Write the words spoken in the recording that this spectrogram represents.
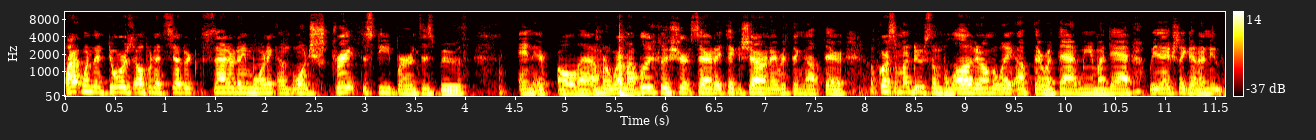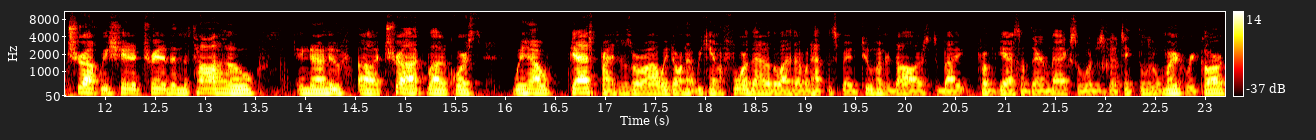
right when the doors open at Saturday morning, I'm going straight to Steve Burns' booth and all that. I'm going to wear my Blue's Clues shirt Saturday, take a shower and everything up there. Of course, I'm going to do some vlogging on the way up there with that. Me and my dad, we actually got a new truck. We traded in the Tahoe and got a new uh, truck, but of course we have gas prices or we don't have we can't afford that otherwise I would have to spend $200 to buy from gas up there and back so we're just going to take the little Mercury car.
